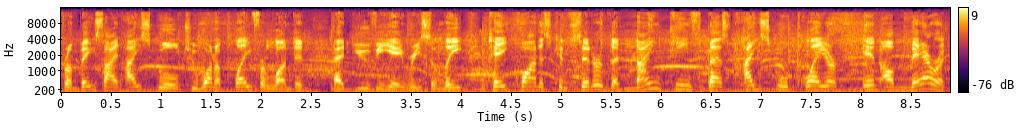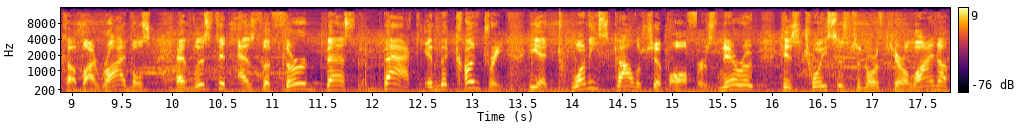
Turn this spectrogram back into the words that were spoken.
from Bayside High School to want to play for London at UVA recently. Taquan is considered the 19th best high school player in America by rivals and listed as the third best back in the country. He had 20 scholarship offers, narrowed his choices to North Carolina,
